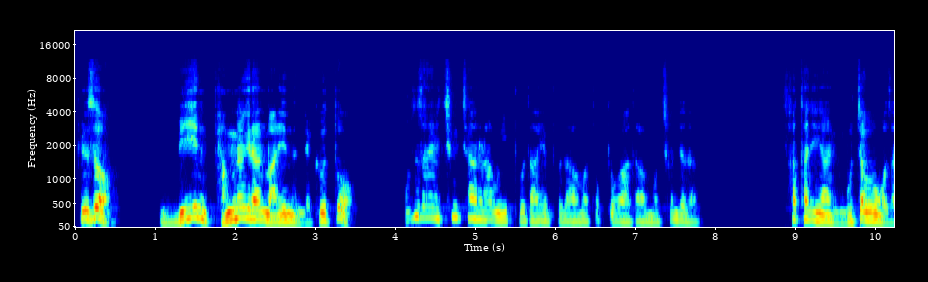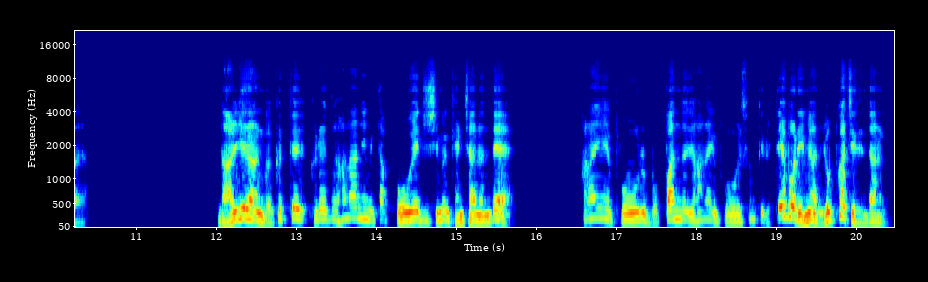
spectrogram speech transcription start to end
그래서 미인 박명이라는 말이 있는데 그것도 모든 사람이 칭찬을 하고 이쁘다 예쁘다 뭐 똑똑하다 뭐 천재다 사탄이 그냥 못 잡아먹어서야 난리라는 거예요. 그때 그래도 하나님이 딱 보호해 주시면 괜찮은데 하나님의 보호를 못 받는 하나님의 보호의 손길을 떼버리면 욕같이 된다는 거예요.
